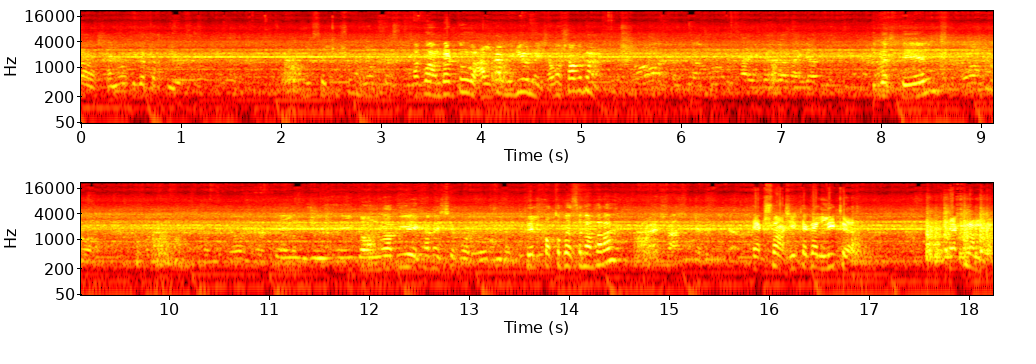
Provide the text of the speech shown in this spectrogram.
না সাংবাদিকতা কি আছে? দেখো আমরা একটু হালকা ভিডিও নেই সমস্যা হবে না? তেল। এই এই গঙ্গা দিয়ে এখানে এসে পড়ে original। তেল কত পেয়েছেন আপনারা? একশো আশি টাকা লিটার। এক নম্বর।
